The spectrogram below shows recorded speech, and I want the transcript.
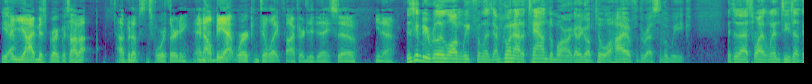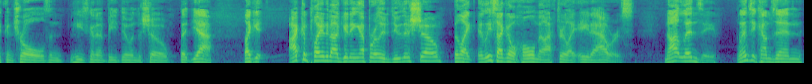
Yeah. Yeah, I missed breakfast. I've I've been up since 4:30, and I'll be at work until like 5:30 today. So you know, This is going to be a really long week for Lindsay. I'm going out of town tomorrow. I got to go up to Ohio for the rest of the week. And so that's why Lindsay's at the controls and he's going to be doing the show. But yeah, like it, I complain about getting up early to do this show, but like at least I go home after like eight hours. Not Lindsay. Lindsay comes in,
